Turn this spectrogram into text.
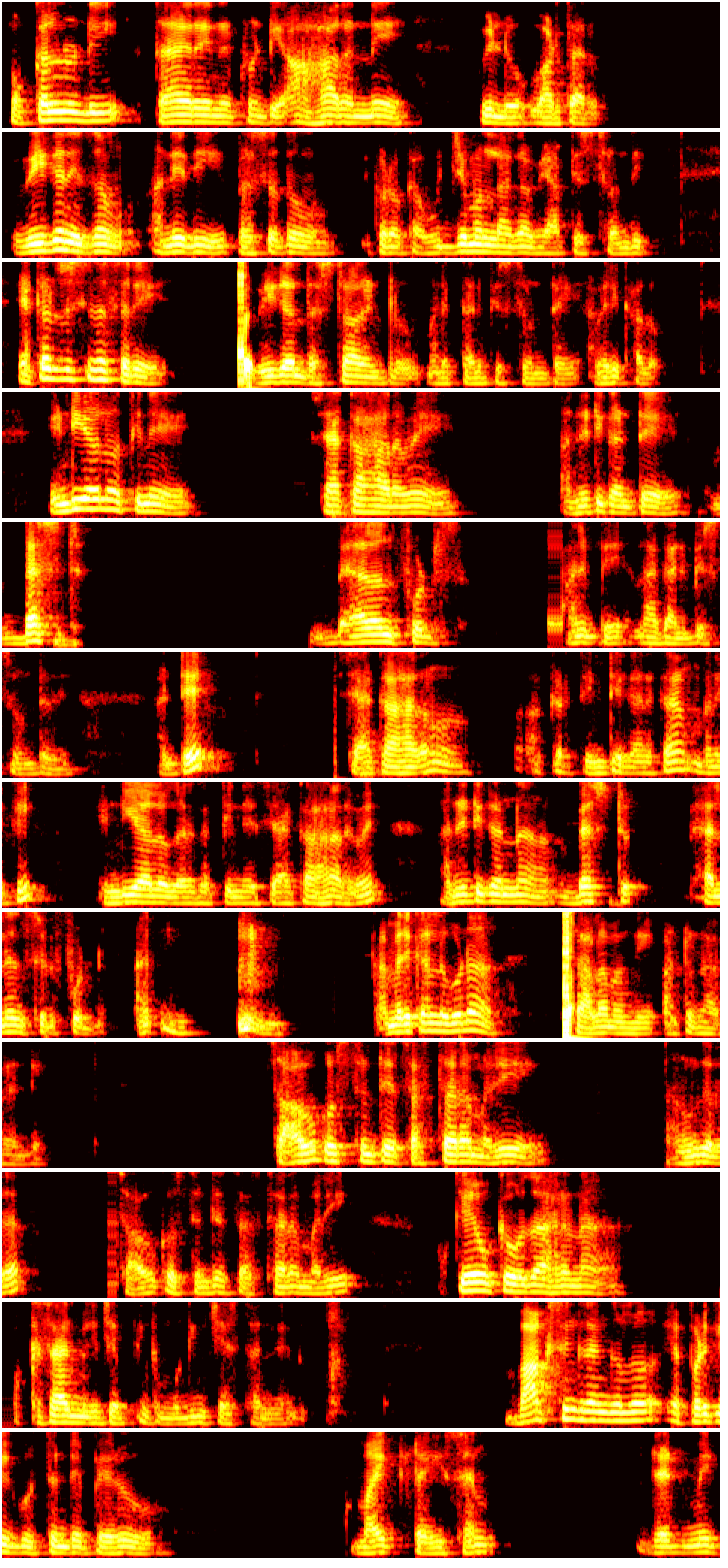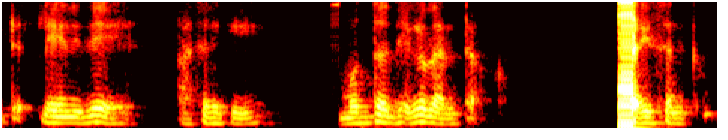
మొక్కల నుండి తయారైనటువంటి ఆహారాన్నే వీళ్ళు వాడతారు. వీగనిజం అనేది ప్రస్తుతం ఇక్కడ ఒక ఉద్యమంలాగా వ్యాపిస్తుంది. ఎక్కడ చూసినా సరే వీగన్ రెస్టారెంట్లు మనకు కనిపిస్తుంటాయి అమెరికాలో. ఇండియాలో తినే శాకాహారమే అన్నిటికంటే బెస్ట్ బ్యాలెన్స్ ఫుడ్స్ అని నాకు అనిపిస్తూ ఉంటుంది. అంటే శాకాహారం అక్కడ తింటే కనుక మనకి ఇండియాలో కనుక తినే శాకాహారమే అన్నిటికన్నా బెస్ట్ బ్యాలెన్స్డ్ ఫుడ్ అని అమెరికన్లు కూడా చాలామంది అంటున్నారండి. చావుకు వస్తుంటే చస్తారా మరి? అవును కదా. చావుకు వస్తుంటే చస్తారా మరి? ఒకే ఒక్క ఉదాహరణ ఒక్కసారి మీకు చెప్పి ఇంక ముగించేస్తాను నేను. బాక్సింగ్ రంగంలో ఎప్పటికీ గుర్తుండే పేరు మైక్ టైసన్. రెడ్ మీట్ లేనిదే అతనికి ముద్ద దిగదంట. టైసన్కు.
